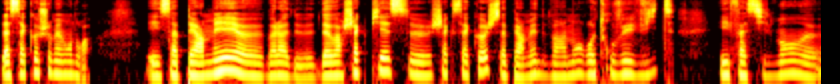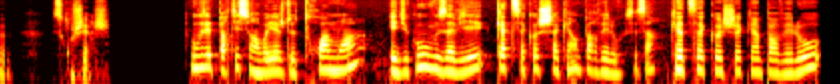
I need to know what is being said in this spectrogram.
la sacoche au même endroit. Et ça permet euh, voilà, d'avoir chaque pièce, chaque sacoche, ça permet de vraiment retrouver vite et facilement ce qu'on cherche. Vous êtes parti sur un voyage de trois mois et du coup, vous aviez quatre sacoches chacun par vélo, c'est ça? Quatre sacoches chacun par vélo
